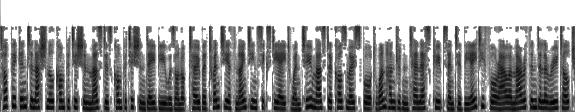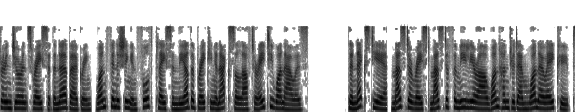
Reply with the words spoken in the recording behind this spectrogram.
Topic international competition Mazda's competition debut was on October 20, 1968 when two Mazda Cosmo Sport 110 S coupes entered the 84-hour Marathon de la Route ultra-endurance race at the Nürburgring, one finishing in fourth place and the other breaking an axle after 81 hours. The next year, Mazda raced Mazda Familia R100M10A coupes.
